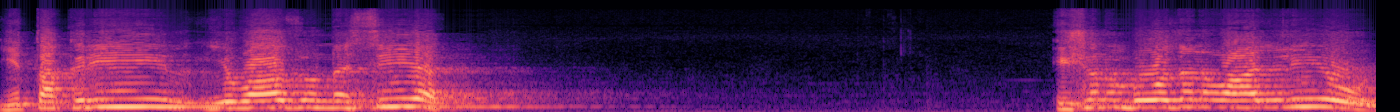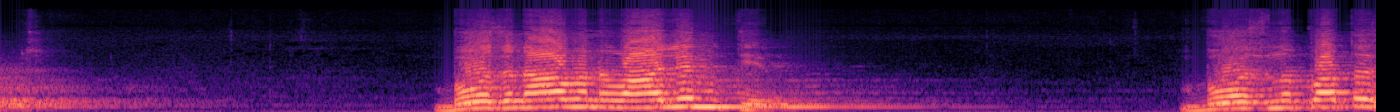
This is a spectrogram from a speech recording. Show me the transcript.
یہ تقریر یہ واض و نصیحت یہ بوزن والنی یوت بوزناون والن تہ بوزن پتہ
